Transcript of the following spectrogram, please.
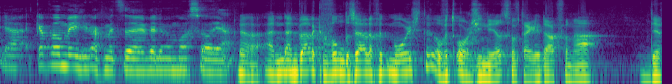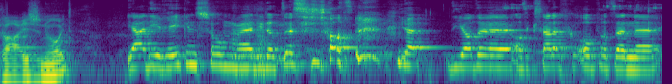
ja ik heb wel meegedacht met eh, Willem en Marcel, ja. Ja, en, en welke vonden zelf het mooiste? Of het origineelste? Of dat je dacht van, ah, dit raaien ze nooit? Ja, die rekensom eh, die ertussen zat, ja, die hadden, had ik zelf geopperd. En eh,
